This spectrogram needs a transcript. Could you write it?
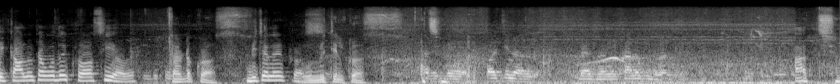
এই কালোটা বোধহয় ক্রসই হবে। ওটা ক্রস বিচালের ক্রস বিটেল ক্রস অরিজিনাল আর কি। আচ্ছা।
